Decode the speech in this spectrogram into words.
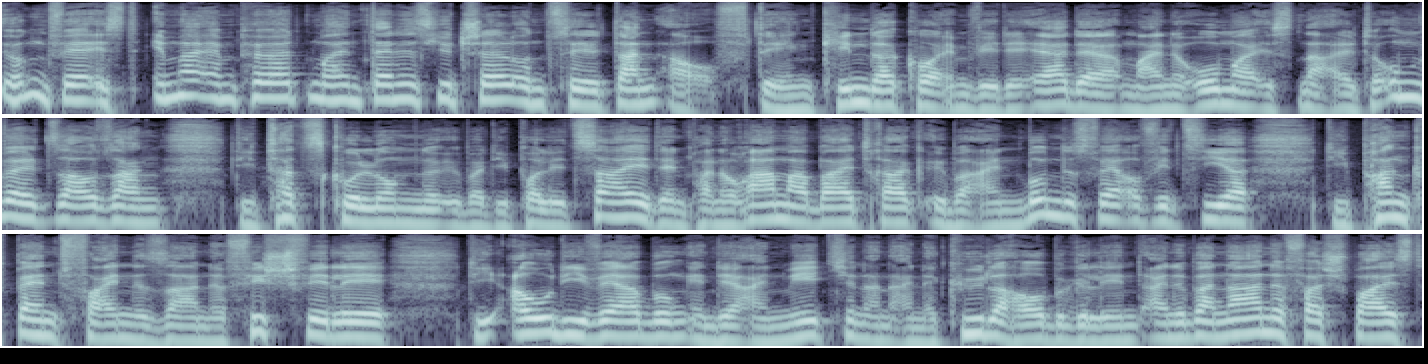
Irgendwer ist immer empört, meint Dennis Yücel und zählt dann auf. Den Kinderchor im WDR, der Meine Oma ist eine alte Umweltsau sang, die Taz-Kolumne über die Polizei, den Panoramabeitrag über einen Bundeswehroffizier, die Punkband Feine Sahne Fischfilet, die Audi-Werbung, in der ein Mädchen an eine Kühlehaube gelehnt eine Banane verspeist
